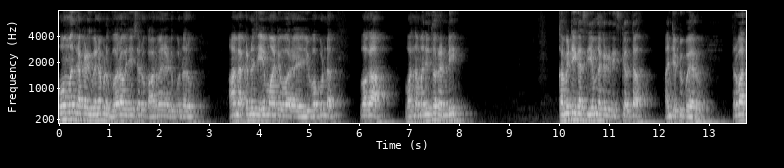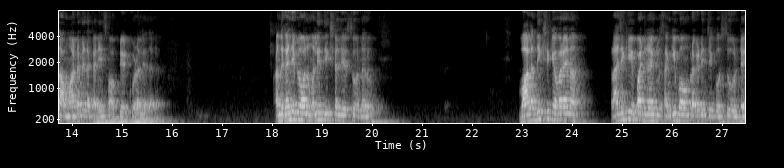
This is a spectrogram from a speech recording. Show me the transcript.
హోంమంత్రి అక్కడికి పోయినప్పుడు గౌరవ చేశారు కాన్వాయ్ని అడ్డుకున్నారు. ఆమె అక్కడి నుంచి ఏం మాట ఇవ్వకుండా ఒక వంద మందితో రండి కమిటీగా సీఎం దగ్గరికి తీసుకెళ్తా అని చెప్పిపోయారు. తర్వాత ఆ మాట మీద కనీసం అప్డేట్ కూడా లేదట. అందుకని చెప్పి వాళ్ళు మళ్ళీ దీక్షలు చేస్తూ ఉన్నారు. వాళ్ళ దీక్షకి ఎవరైనా రాజకీయ పార్టీ నాయకులు సంఘీభావం ప్రకటించేకి వస్తూ ఉంటే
